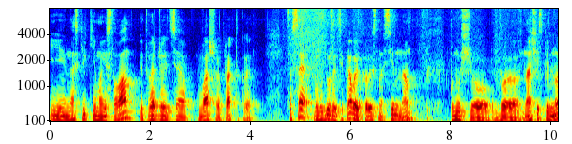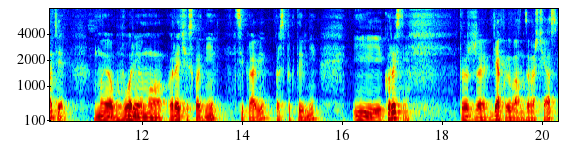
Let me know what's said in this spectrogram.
і наскільки мої слова підтверджуються вашою практикою? Це все буде дуже цікаво і корисно всім нам, тому що в нашій спільноті ми обговорюємо речі складні, цікаві, перспективні і корисні. Тож, е, дякую вам за ваш час.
